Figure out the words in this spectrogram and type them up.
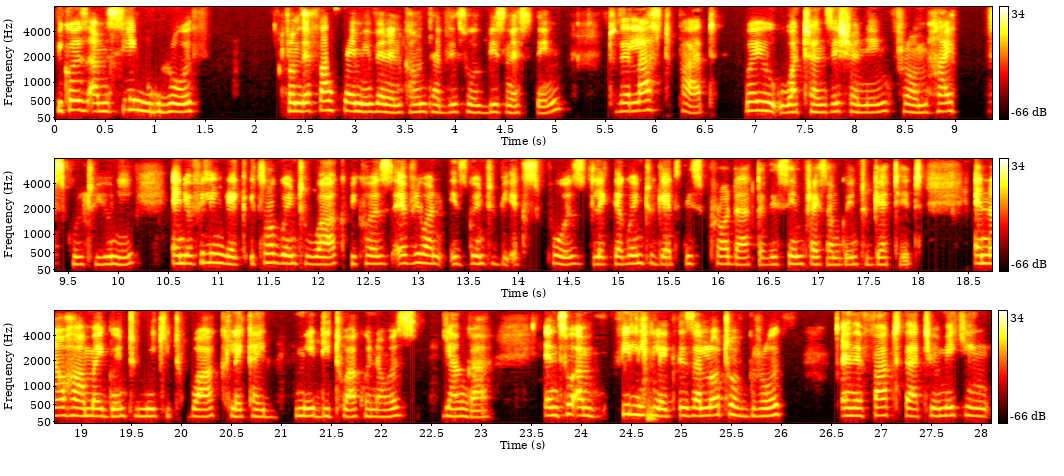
because I'm seeing growth from the first time you even encountered this whole business thing to the last part where you were transitioning from high school to uni and you're feeling like it's not going to work because everyone is going to be exposed like they're going to get this product at the same price i'm going to get it. And now how am i going to make it work? Like i made it work when i was younger. And so i'm feeling like there's a lot of growth and the fact that you're making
